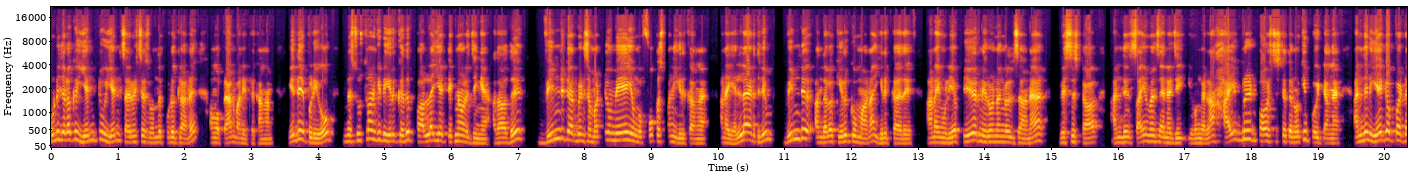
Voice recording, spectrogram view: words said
முடிஞ்ச அளவுக்கு என் டு என் சர்வீசஸ் வந்து கொடுக்கலான்னு அவங்க பிளான் பண்ணிட்டு இருக்காங்க. எது எப்படியோ இந்த சுத்ரான் கிட்ட இருக்குது பழைய டெக்னாலஜிங்க அதாவது விண்ட் டர்பைன்ஸை மட்டுமே இவங்க ஃபோக்கஸ் பண்ணி இருக்காங்க. ஆனா எல்லா இடத்துலயும் விண்டு அந்த அளவுக்கு இருக்குமானா இருக்காது. ஆனா இவங்களுடைய பேர் நிறுவனங்கள்ஸான Vestas and then Siemens energy இவங்க எல்லாம் ஹைபிரிட் பவர் சிஸ்டத்தை நோக்கி போயிட்டாங்க. அண்ட் தென் ஏகப்பட்ட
